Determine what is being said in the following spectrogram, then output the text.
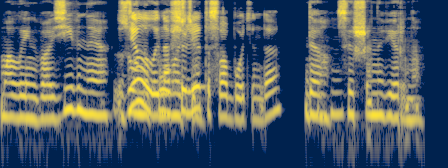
малоинвазивная. Сделал и на все лето свободен, да? Да, угу. совершенно верно.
